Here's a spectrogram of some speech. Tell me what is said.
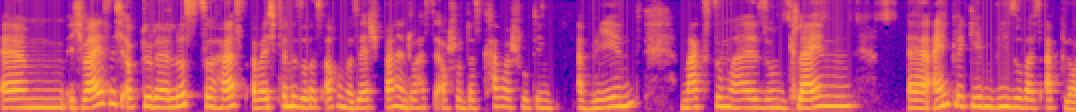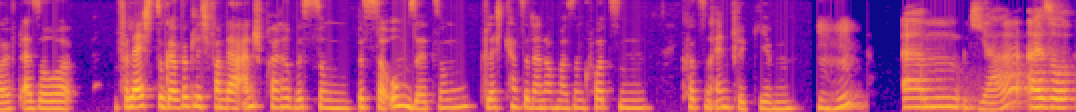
Ähm, ich weiß nicht, ob du da Lust zu hast, aber ich finde sowas auch immer sehr spannend. Du hast ja auch schon das Covershooting erwähnt. Magst du mal so einen kleinen äh, Einblick geben, wie sowas abläuft? Also vielleicht sogar wirklich von der Ansprache bis zum bis zur Umsetzung. Vielleicht kannst du da noch mal so einen kurzen kurzen Einblick geben. Mhm. Ähm, ja, also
